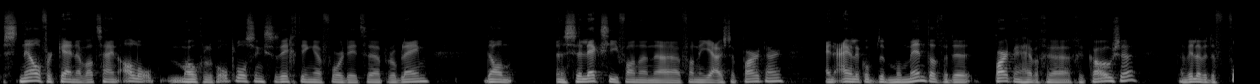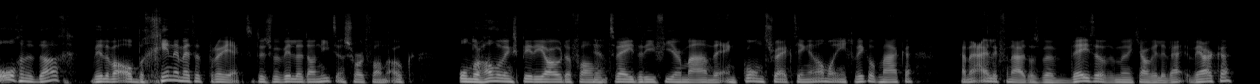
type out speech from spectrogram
snel verkennen wat zijn alle op, mogelijke oplossingsrichtingen voor dit uh, probleem. Dan een selectie van een, van een juiste partner. En eigenlijk op het moment dat we de partner hebben ge gekozen, dan willen we de volgende dag willen we al beginnen met het project. Dus we willen dan niet een soort van ook onderhandelingsperiode van ja. twee, drie, vier maanden en contracting en allemaal ingewikkeld maken. We gaan er eigenlijk vanuit als we weten dat we met jou willen werken,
